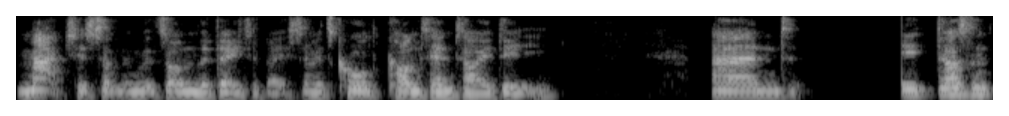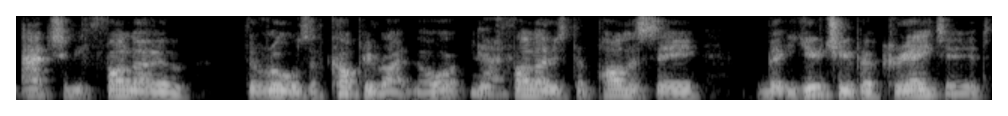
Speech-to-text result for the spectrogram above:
matches something that's on the database. So it's called Content ID. And it doesn't actually follow the rules of copyright law. No. It follows the policy that YouTube have created,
